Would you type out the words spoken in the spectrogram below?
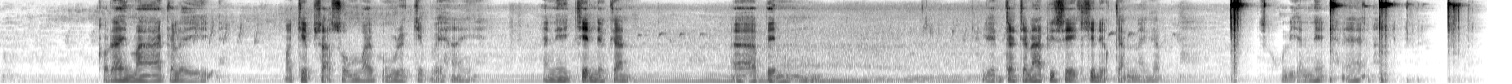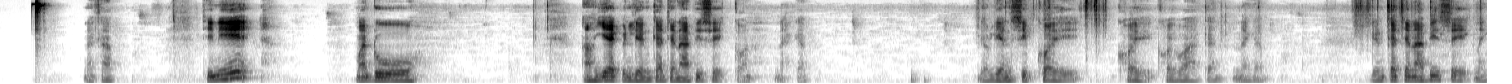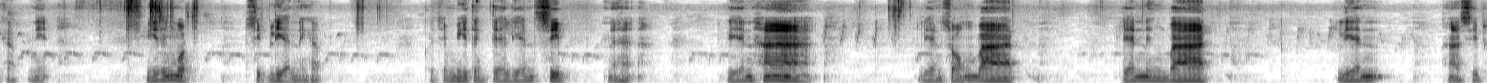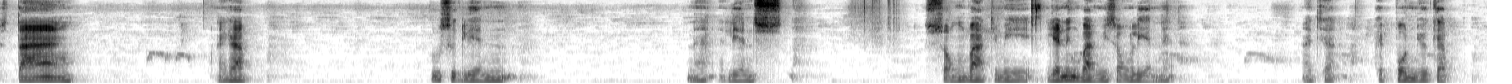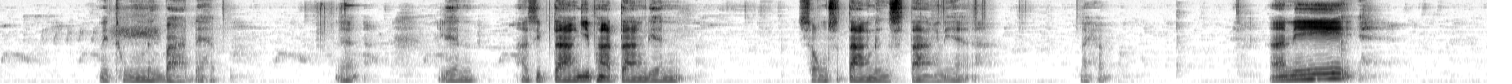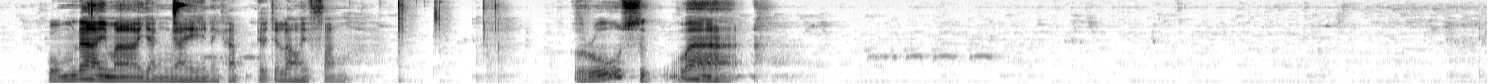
เขาได้มาก็เลยมาเก็บสะสมไว้ผมเลยเก็บไว้ให้ อันนี้เช่นเดียวกันอ่าเป็นเหรียญกาญจนาพิเศษเช่นเดียวกันนะครับสองเหรียญนี้นะฮะนะครับ ทีนี้มาดู เอาแยกเป็นเหรียญกาญจนาพิเศษก่อนนะครับ เดี๋ยวเหรียญสิบค่อยค่อยค่อยว่ากันนะครับ เหรียญกาญจนาพิเศษนะครับเนี่ยมีทั้งหมดสิบเหรียญนะครับ ก็จะมีตั้งแต่เหรียญสิบนะฮะเหรียญห้าเหรียญสองบาท เหรียญหนึ่งบาท เหรียญห้าสิบตางค์นะครับ รู้สึกเหรียญ นะเหรียญสองบาทจะมีเหรียญหนึ่งบาทมีสองเหรียญเนี่ยอาจจะไปปนอยู่กับในถุงหนึ่งบาทนะครับนะฮะเหรียญห้าสิบตางค์ยี่ห้าตางค์เหรียญสองสตางค์หนึ่งสตางค์เนี่ยนะครับ อันนี้ผมได้มาอย่างไงนะครับ เดี๋ยวจะเล่าให้ฟัง รู้สึกว่า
